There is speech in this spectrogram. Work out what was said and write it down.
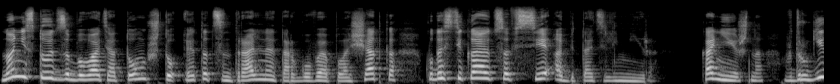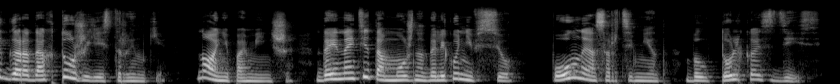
Но не стоит забывать о том, что это центральная торговая площадка, куда стекаются все обитатели мира. Конечно, в других городах тоже есть рынки, но они поменьше, да и найти там можно далеко не все. Полный ассортимент был только здесь.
